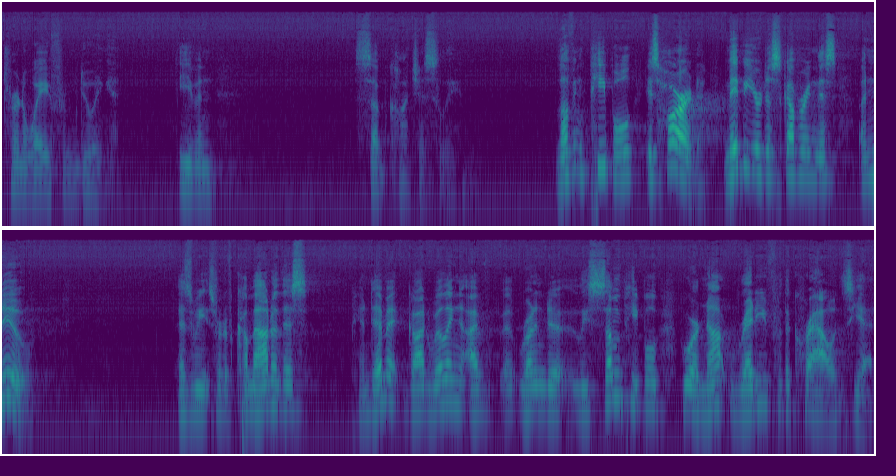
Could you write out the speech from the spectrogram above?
turn away from doing it even subconsciously. Loving people is hard. Maybe you're discovering this anew. As we sort of come out of this pandemic, God willing, I've uh, run into at least some people who are not ready for the crowds yet.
